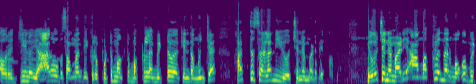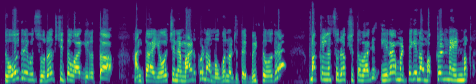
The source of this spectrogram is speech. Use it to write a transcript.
ಅವ್ರ ಅಜ್ಜಿನೋ ಯಾರೋ ಒಬ್ಬ ಸಂಬಂಧಿಕರು ಪುಟ್ಟ ಮಕ್ಳು ಮಕ್ಕಳನ್ನ ಬಿಟ್ಟು ಹೋಗೋಕ್ಕಿಂತ ಮುಂಚೆ ಹತ್ತು ಸಲ ನೀವು ಯೋಚನೆ ಮಾಡ್ಬೇಕು. ಯೋಚನೆ ಮಾಡಿ ಆ ಮಕ್ಳು ನನ್ನ ಮಗು ಬಿಟ್ಟು ಹೋದ್ರೆ ಇವತ್ತು ಸುರಕ್ಷಿತವಾಗಿರುತ್ತಾ ಅಂತ ಯೋಚನೆ ಮಾಡ್ಕೊಂಡು ಆ ಮಗುನ ಜೊತೆ ಬಿಟ್ಟು ಹೋದ್ರೆ ಮಕ್ಕಳನ್ನ ಸುರಕ್ಷಿತವಾಗಿ ಇರೋ ಮಟ್ಟಿಗೆ ನಾವು ಮಕ್ಕಳನ್ನ ಹೆಣ್ಮಕ್ಳು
